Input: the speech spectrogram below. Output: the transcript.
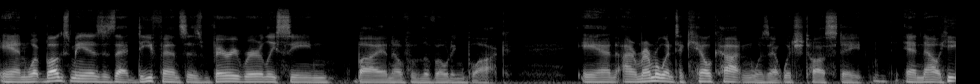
And what bugs me is is that defense is very rarely seen by enough of the voting block. And I remember when Tekele Cotton was at Wichita State, and now he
